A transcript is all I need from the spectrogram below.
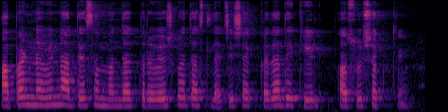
आपण नवीन नातेसंबंधात प्रवेश करत असल्याची शक्यता देखील असू शकते.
